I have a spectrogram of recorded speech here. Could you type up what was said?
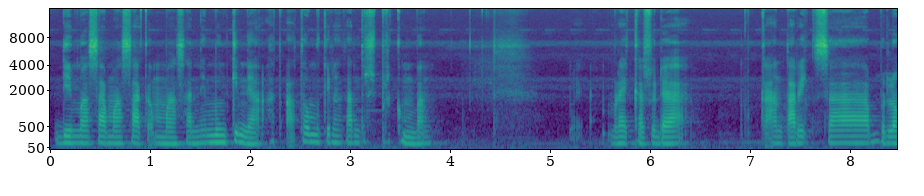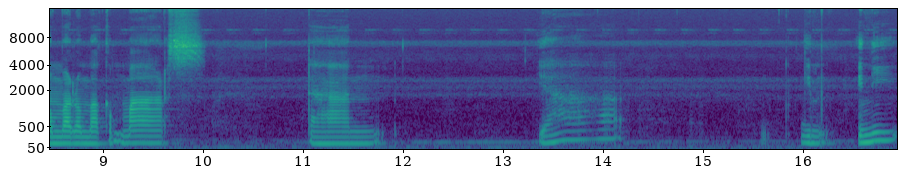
di masa-masa keemasannya mungkin ya atau mungkin akan terus berkembang. Mereka sudah ke antariksa berlomba-lomba ke Mars dan ya ini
